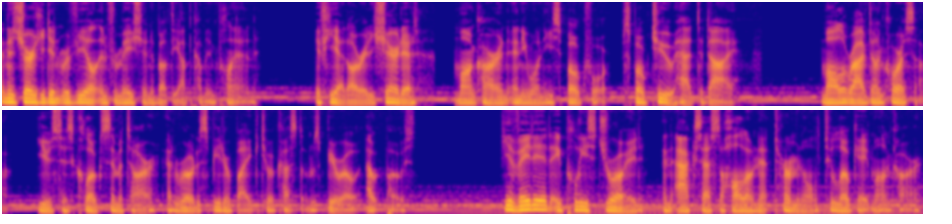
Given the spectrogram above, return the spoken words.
and ensure he didn't reveal information about the upcoming plan. If he had already shared it, Monchar and anyone he spoke for spoke to had to die. Maul arrived on Coruscant, used his cloaked scimitar, and rode a speeder bike to a customs bureau outpost. He evaded a police droid and accessed a HoloNet terminal to locate Monchar.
